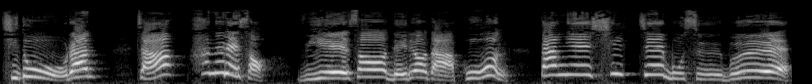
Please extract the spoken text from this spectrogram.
지도란 자, 하늘에서 위에서 내려다 본 땅의 실제 모습을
